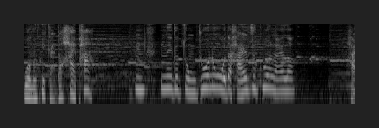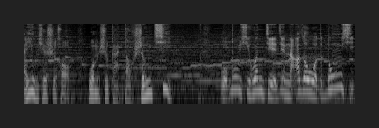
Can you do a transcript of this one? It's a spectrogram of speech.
我们会感到害怕，嗯，那个总捉弄我的孩子过来了；还有些时候。我们是感到生气，我不喜欢姐姐拿走我的东西。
